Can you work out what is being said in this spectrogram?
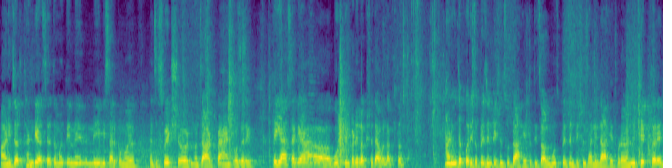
आणि जर थंडी असेल तर मग ते ने नेहमीसारखं मग त्यांचं स्वेटशर्ट मग जाड पॅन्ट वगैरे. तर या सगळ्या गोष्टींकडे लक्ष द्यावं लागतं. आणि उद्या परीचं प्रेझेंटेशनसुद्धा आहे तर तिचं ऑलमोस्ट प्रेझेंटेशन झालेलं आहे. थोड्या वेळाने मी चेक करेन.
